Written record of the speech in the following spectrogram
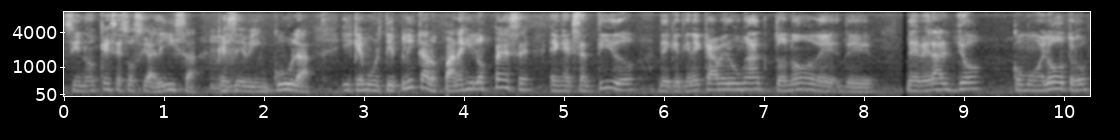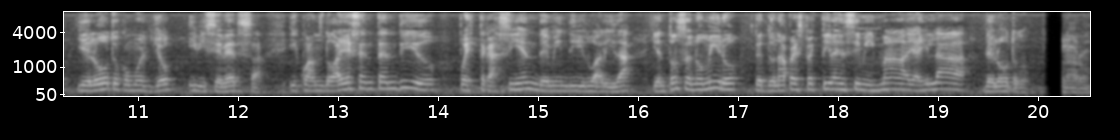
sino que se socializa, que se vincula y que multiplica los panes y los peces en el sentido de que tiene que haber un acto, ¿no? De, de, de ver al yo como el otro y el otro como el yo y viceversa. Y cuando hay ese entendido, pues trasciende mi individualidad. Y entonces no miro desde una perspectiva ensimismada y aislada del otro. Claro.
